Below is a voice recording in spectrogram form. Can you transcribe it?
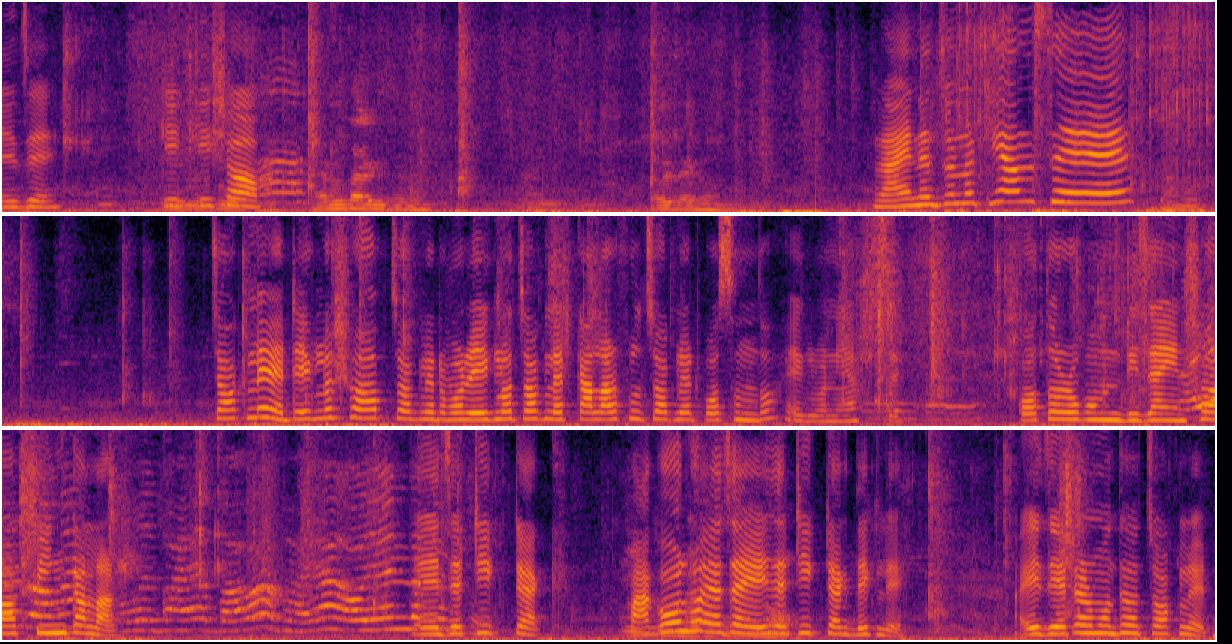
এই যে কি কি সব? এখন তার কিছু না। ওই দেখো রায়ানের জন্য কি আনছে? চকলেট এগুলো সব চকলেট আমার। এগুলো চকলেট কালারফুল চকলেট পছন্দ এগুলো নিয়ে আসছে। কত রকম ডিজাইন সব পিঙ্ক কালার এই যে টিকট্যাক পাগল হয়ে যায় এই যে টিকট্যাক দেখলে। এই যে এটার মধ্যে চকলেট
